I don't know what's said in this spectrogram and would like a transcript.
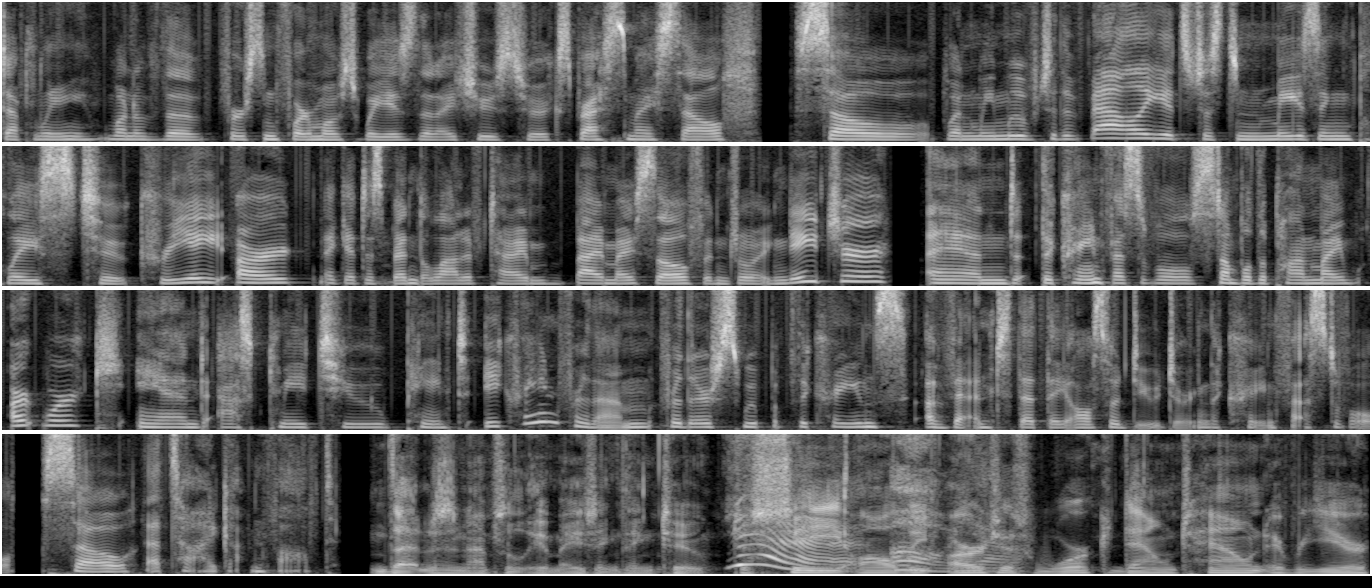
Definitely one of the first and foremost ways that I choose to express myself. So, when we moved to the valley, it's just an amazing place to create art. I get to spend a lot of time by myself enjoying nature. And the Crane Festival stumbled upon my artwork and asked me to paint a crane for them for their Swoop of the Cranes event that they also do during the Crane Festival. So that's how I got involved. That is an absolutely amazing thing, too. Yeah. To see all the Oh, yeah. artists work downtown every year,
